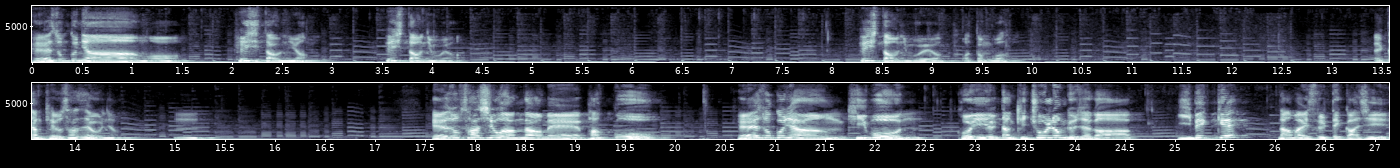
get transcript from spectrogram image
계속 그냥 어 page down이요? page down이 뭐야? page down이 뭐예요? 어떤 거? 일단 계속 사세요 그냥. 음. 계속 사시고 난 다음에 받고 계속 그냥 기본 거의 일단 기초훈련 교재가 200개 남아있을 때까지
